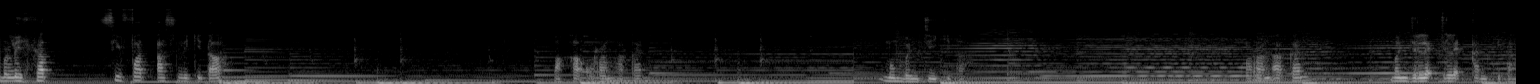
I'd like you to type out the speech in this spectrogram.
melihat sifat asli kita, maka orang akan membenci kita. Orang akan menjelek-jelekkan kita.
